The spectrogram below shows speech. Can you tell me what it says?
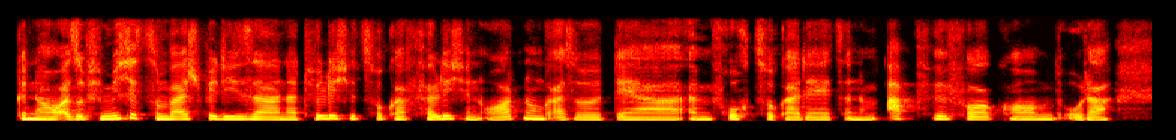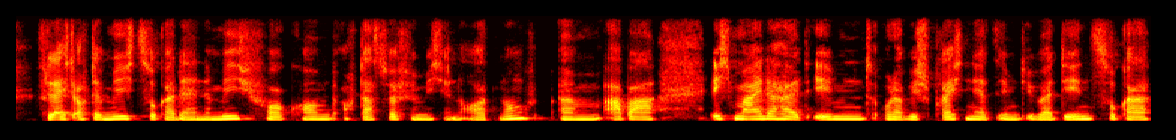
Genau, also für mich ist zum Beispiel dieser natürliche Zucker völlig in Ordnung. Also der ähm, Fruchtzucker, der jetzt in einem Apfel vorkommt oder vielleicht auch der Milchzucker, der in der Milch vorkommt, auch das wäre für mich in Ordnung. Ähm, aber ich meine halt eben, oder wir sprechen jetzt eben über den Zucker,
